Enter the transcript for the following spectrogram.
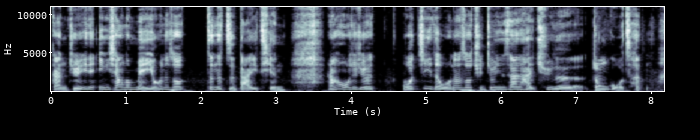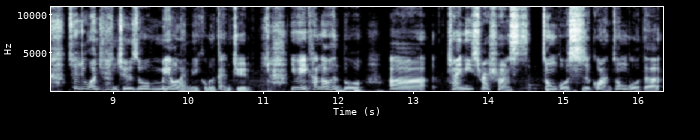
感觉一点印象都没有，那时候真的只待一天，然后我就觉得。我记得我那时候去旧金山还去了中国城，所以就完全觉得说没有来美国的感觉，因为也看到很多呃 Chinese restaurants 中国使馆中国的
